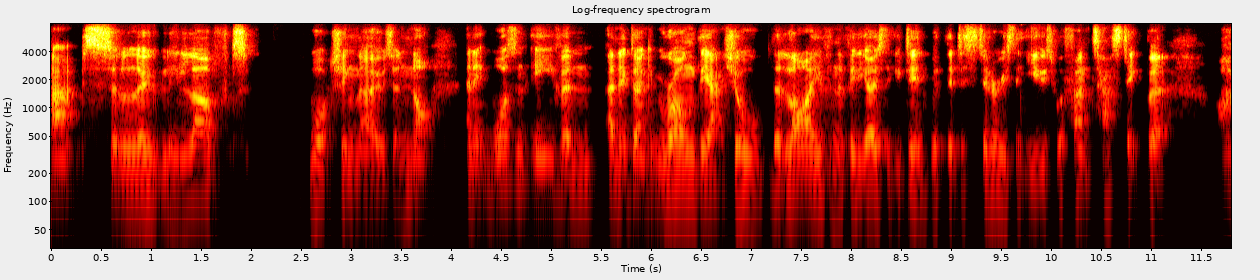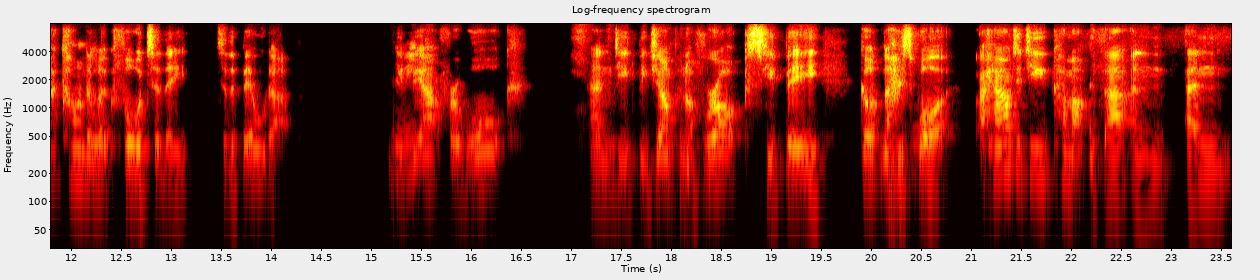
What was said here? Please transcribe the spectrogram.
absolutely loved watching those, and not and it wasn't even and it, don't get me wrong the actual the live and the videos that you did with the distilleries that you used were fantastic but i kind of look forward to the to the build up you'd be out for a walk and you'd be jumping off rocks you'd be god knows what. How did you come up with that? And and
